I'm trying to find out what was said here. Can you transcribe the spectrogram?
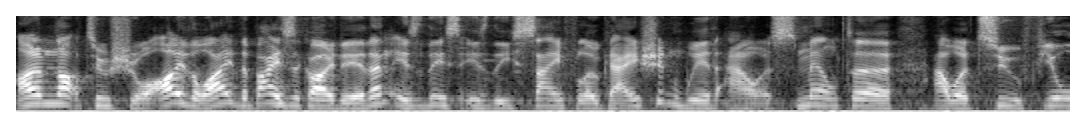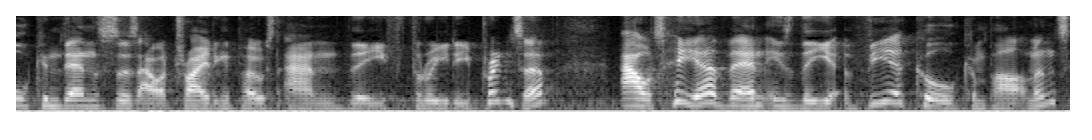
I'm not too sure. Either way, the basic idea then is this is the safe location with our smelter, our two fuel condensers, our trading post, and the 3D printer. Out here, then, is the vehicle compartment,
